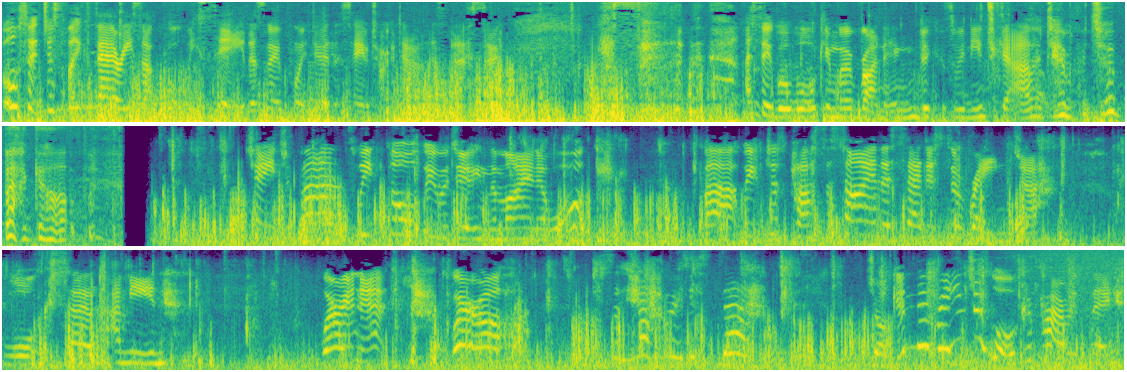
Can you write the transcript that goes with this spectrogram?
Also, it just like varies up what we see. There's no point doing the same track down, is there? So, yes, I say we're walking, we're running because we need to get our temperature back up. Change of plans. We thought we were doing the miner walk, but we've just passed a sign that said it's the Ranger walk. So, I mean, we're in it, we're off. So yeah, we're just uh, jogging the ranger walk apparently.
